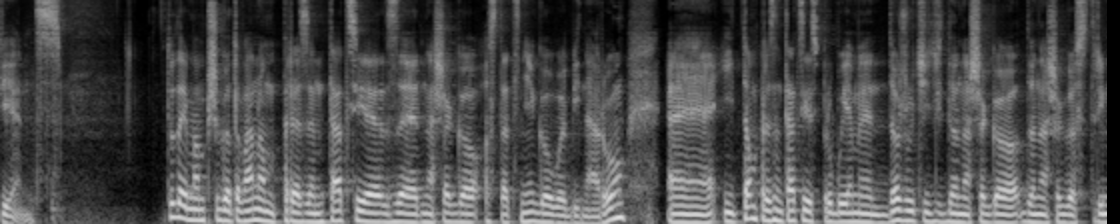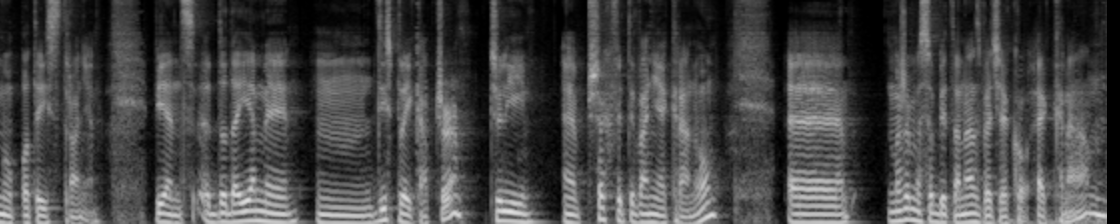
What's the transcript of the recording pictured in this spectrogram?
Więc Tutaj mam przygotowaną prezentację z naszego ostatniego webinaru e, i tą prezentację spróbujemy dorzucić do naszego, do naszego streamu po tej stronie. Więc dodajemy mm, display capture, czyli e, przechwytywanie ekranu. E, możemy sobie to nazwać jako ekran,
